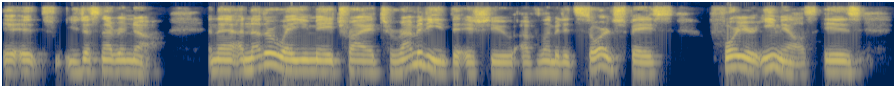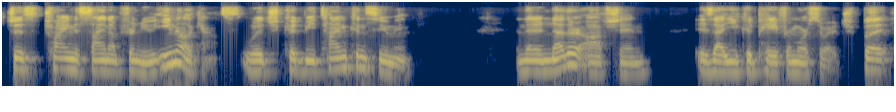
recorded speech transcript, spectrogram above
It, it, you just never know. And then another way you may try to remedy the issue of limited storage space for your emails is just trying to sign up for new email accounts, which could be time consuming. And then another option is that you could pay for more storage. But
